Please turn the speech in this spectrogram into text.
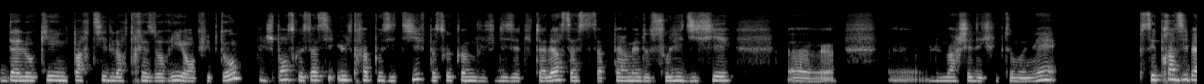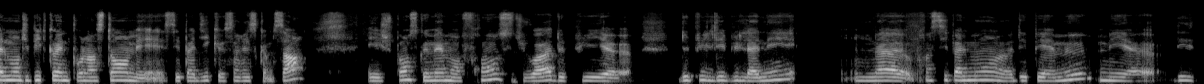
d'alloquer une partie de leur trésorerie en crypto. Et je pense que ça, c'est ultra positif parce que, comme je disais tout à l'heure, ça, ça permet de solidifier le marché des crypto-monnaies c'est principalement du Bitcoin pour l'instant, mais c'est pas dit que ça reste comme ça. Et je pense que même en France, tu vois, depuis, euh, le début de l'année, on a principalement euh, des PME, mais euh, des,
